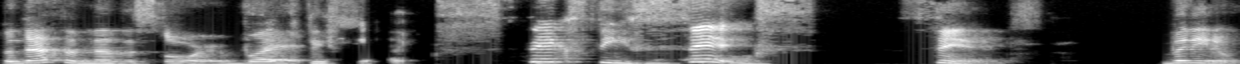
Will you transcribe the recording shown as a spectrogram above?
But that's another story. But 66, 66 cents. But anyway,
